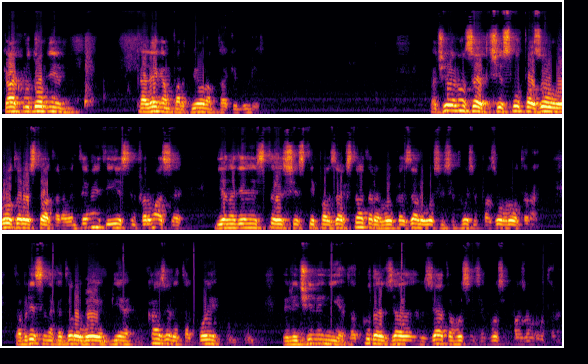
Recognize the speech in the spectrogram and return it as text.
как удобнее коллегам, партнерам, так и будет. Хочу вернуться к числу по зову роторестатора. В интернете есть информация где на 96 пазах статора вы указали 88 пазов ротора. Таблицы, на которой вы мне указывали, такой величины нет. Откуда взято 88 пазов ротора?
